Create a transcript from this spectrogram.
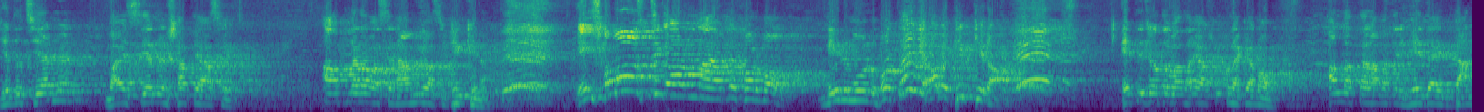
যেহেতু চেয়ারম্যান, ভাইস চেয়ারম্যান সাথে আছে, আপনারাও আছেন, আমিও আছি, ঠিক কিনা এই থেকে অপকর্ম নির্মূল হতেই হবে, ঠিক কিনা? এতে যত বাধাই আসুক না কেন, আল্লাহ তারা আমাদের হেদায়েত দান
